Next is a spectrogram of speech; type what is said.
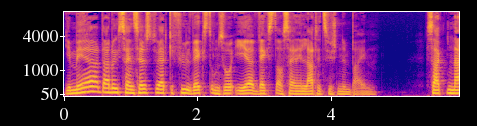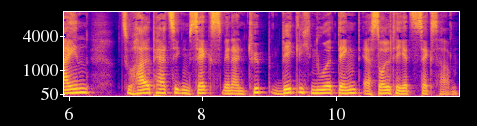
Je mehr dadurch sein Selbstwertgefühl wächst, umso eher wächst auch seine Latte zwischen den Beinen. Sagt Nein zu halbherzigem Sex, wenn ein Typ wirklich nur denkt, er sollte jetzt Sex haben.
